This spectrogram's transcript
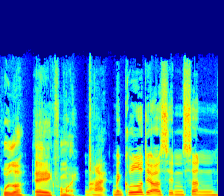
Gryder er ikke for mig. Nej, men gryder det er også en sådan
